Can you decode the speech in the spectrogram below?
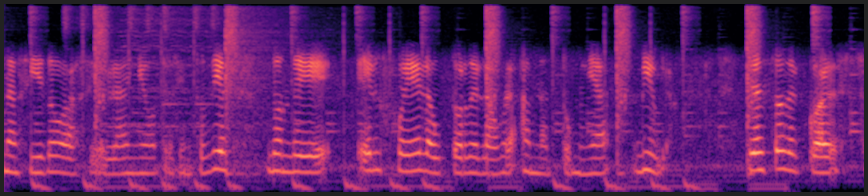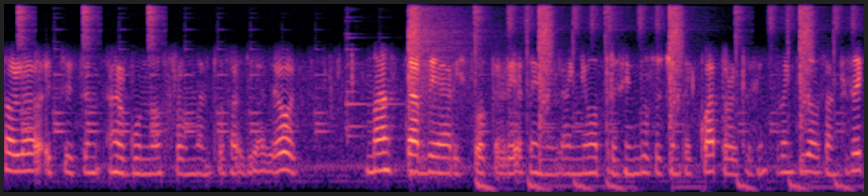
nacido hacia el año 310, donde él fue el autor de la obra Anatomía Biblia, de esto del cual solo existen algunos fragmentos al día de hoy. Más tarde Aristóteles en el año 384 al 322 a.C.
